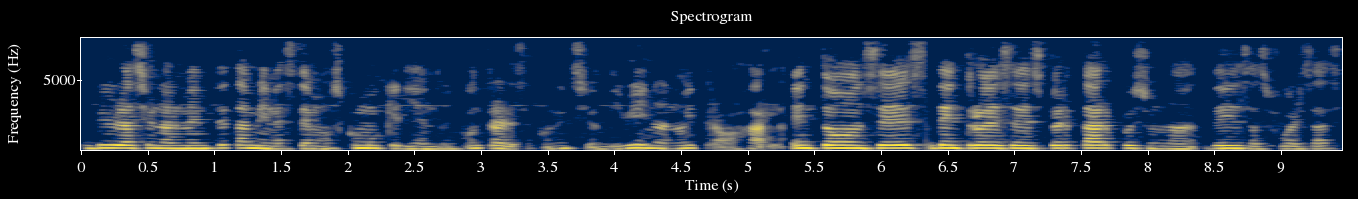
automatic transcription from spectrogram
vibracionalmente también estemos como queriendo encontrar esa conexión divina, ¿no? Y trabajarla. Entonces, dentro de ese despertar, pues una de esas fuerzas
